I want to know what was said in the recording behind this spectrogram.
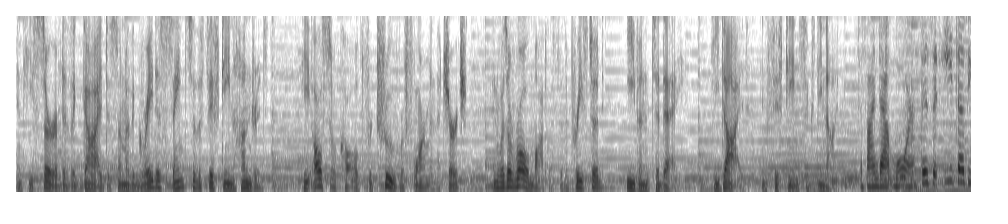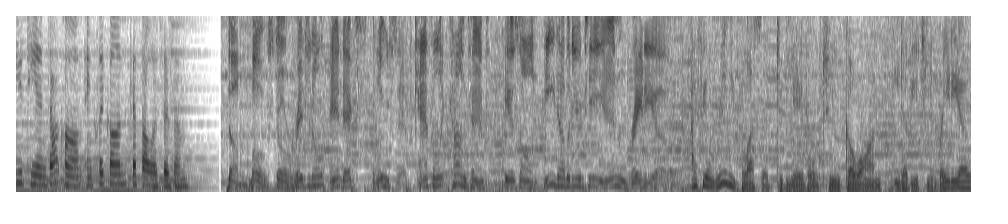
and he served as a guide to some of the greatest saints of the 1500s. He also called for true reform in the Church and was a role model for the priesthood even today. He died in 1569. To find out more, visit EWTN.com and click on Catholicism. The most original and exclusive Catholic content is on EWTN Radio. I feel really blessed to be able to go on EWTN radio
